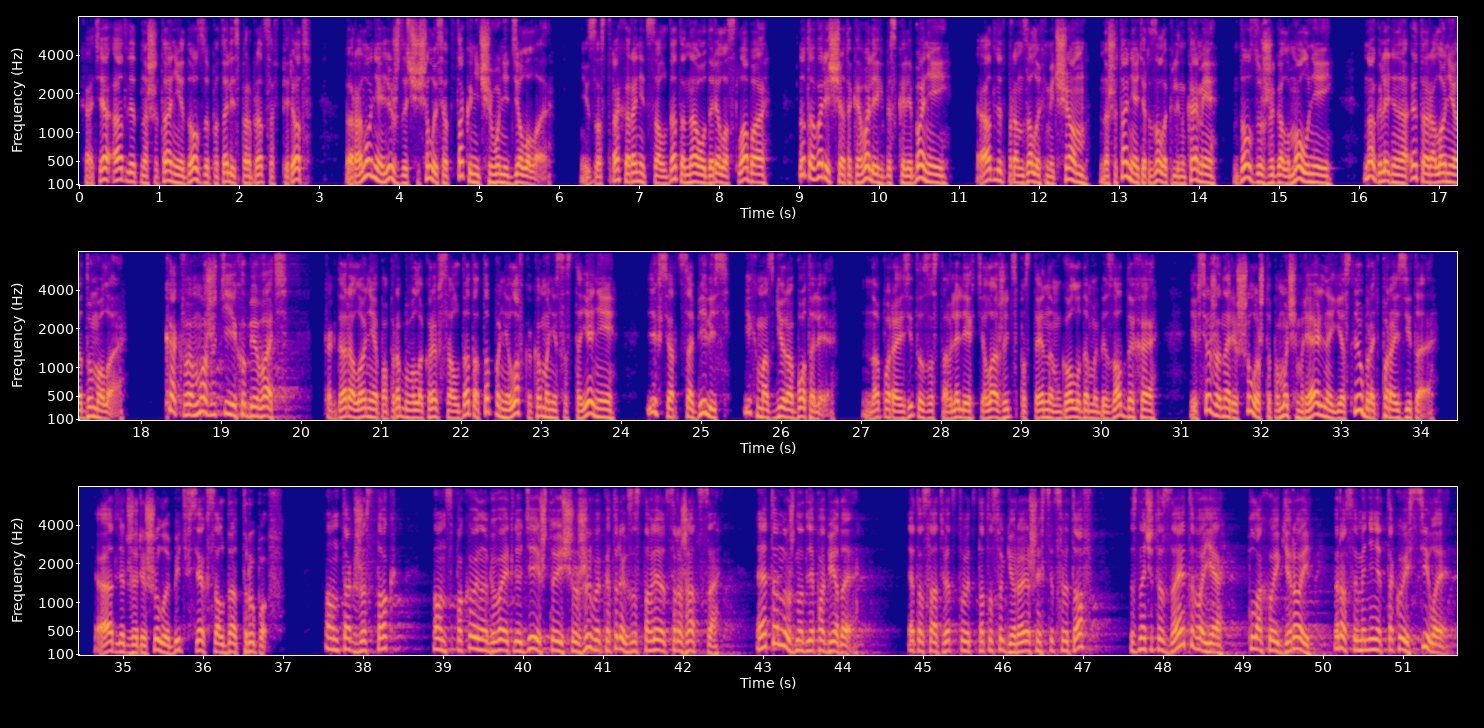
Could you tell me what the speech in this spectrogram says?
Хотя Адлет на шитании и Дозы пытались пробраться вперед, Ролония лишь защищалась от атак и ничего не делала. Из-за страха ранить солдат она ударила слабо, но товарищи атаковали их без колебаний. Адлет пронзал их мечом, на шитание терзала клинками, Дозу сжигал молнией, но, глядя на это, Ролония думала. «Как вы можете их убивать?» Когда Ролония попробовала кровь солдата, то поняла, в каком они состоянии. Их сердца бились, их мозги работали. Но паразиты заставляли их тела жить с постоянным голодом и без отдыха, и все же она решила, что помочь им реально, если убрать паразита. Адлет же решил убить всех солдат-трупов. «Он так жесток. Он спокойно убивает людей, что еще живы, которых заставляют сражаться. Это нужно для победы. Это соответствует статусу героя шести цветов? Значит, из-за этого я плохой герой, раз у меня нет такой силы».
